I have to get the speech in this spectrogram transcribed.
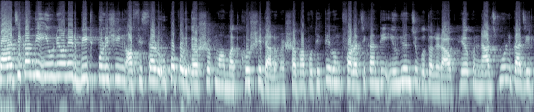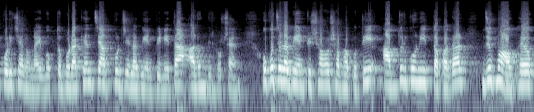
ফরাজিকান্দি ইউনিয়নের বিট পুলিশিং অফিসার উপপরিদর্শক মোহাম্মদ খুরশিদ আলমের সভাপতিত্বে এবং ফরাজিকান্দি ইউনিয়ন যুবদলের আহ্বায়ক নাজমুল গাজীর পরিচালনায় বক্তব্য রাখেন চাঁদপুর জেলা বিএনপি নেতা আলমগীর হোসেন। উপজেলা বিএনপি সহ সভাপতি আব্দুল গনি তপাদার, যুগ্ম আহ্বায়ক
